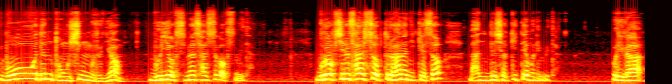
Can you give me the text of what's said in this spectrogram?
모든 동식물은요 물이 없으면 살 수가 없습니다. 물 없이는 살 수 없도록 하나님께서 만드셨기 때문입니다. 우리가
